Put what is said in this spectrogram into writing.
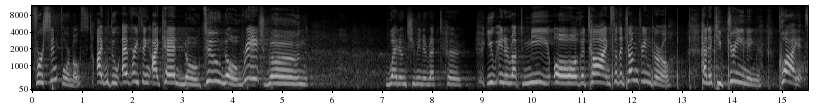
First and foremost, I will do everything I can. No to, no reach, run. Why don't you interrupt her? You interrupt me all the time. So the drum dream girl had to keep dreaming, quiet,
